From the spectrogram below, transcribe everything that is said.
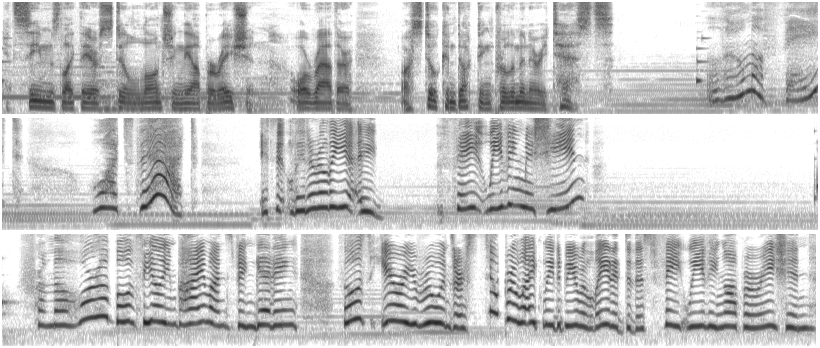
It seems like they are still launching the operation, or rather, are still conducting preliminary tests. Loom of Fate? What's that? Is it literally a fate leaving machine? From the horrible feeling Paimon's been getting, those eerie ruins are super likely to be related to this fate-weaving operation.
